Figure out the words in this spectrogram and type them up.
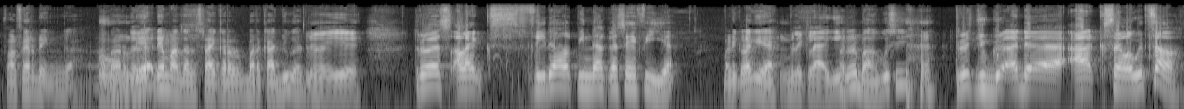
Valverde enggak, enggak baru. Dia dia mantan striker Barca juga tuh. Nah, iya. Terus Alex Vidal pindah ke Sevilla, Balik lagi ya. balik lagi. Padahal bagus sih. Terus juga ada Axel Witsel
